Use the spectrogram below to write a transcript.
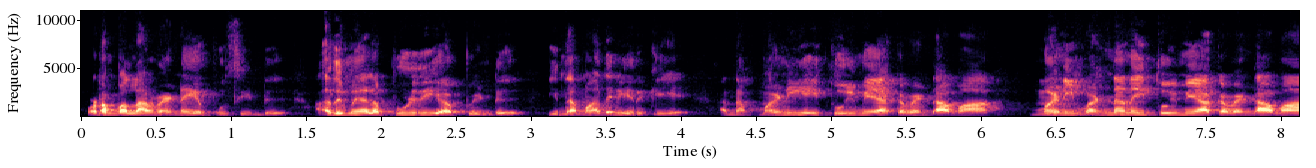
உடம்பெல்லாம் வெண்ணையை பூசிண்டு அது மேல புழுதி அப்பிண்டு இந்த மாதிரி இருக்கியே. அந்த மணியை தூய்மையாக்க வேண்டாமா? மணி வண்ணனை தூய்மையாக்க வேண்டாமா?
